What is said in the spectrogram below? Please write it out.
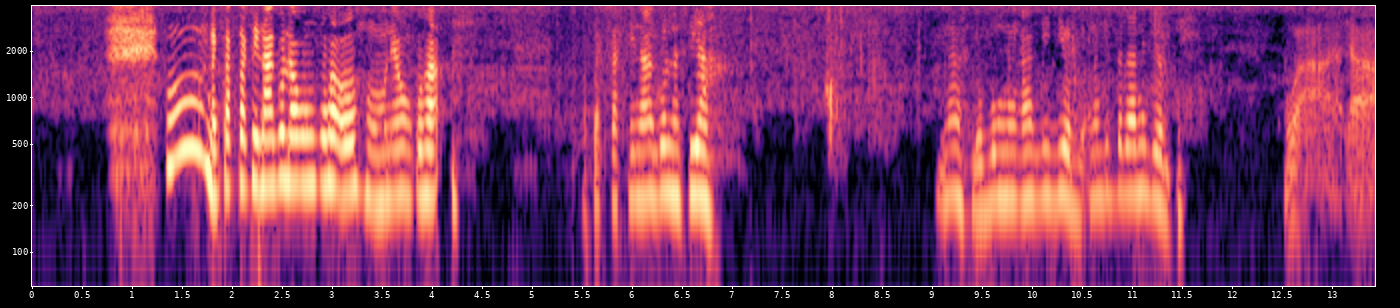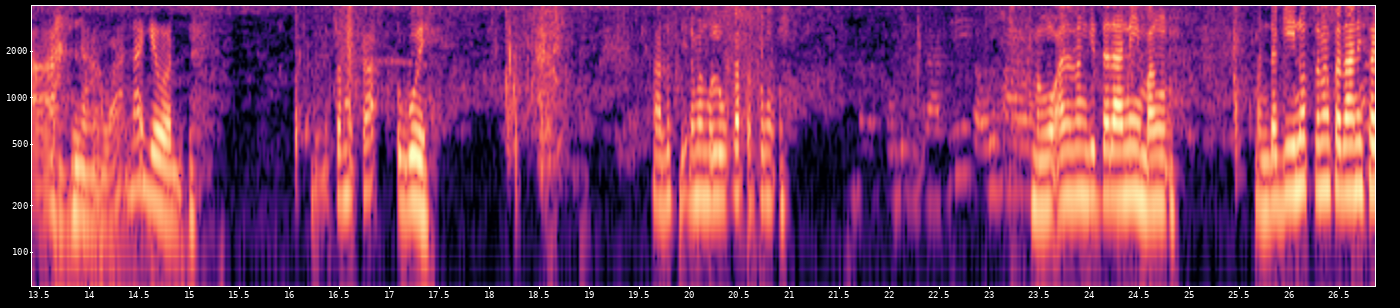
oh, nagsaksak sinagol akong kuha oh. Mumuni akong kuha. Nagsaksak sinagol na siya. Na, lubong ng agi gyud. Ano gyud tara ni gyud? Wala na, wala gyud. Tama ka, ugoy. Halos di naman malukat atong manguan lang kita dani, mang mandaginot na lang tadani sa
